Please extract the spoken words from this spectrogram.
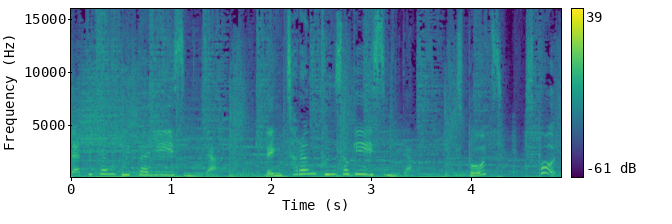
따뜻한 비판이 있습니다. 냉철한 분석이 있습니다. 스포츠 스포츠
